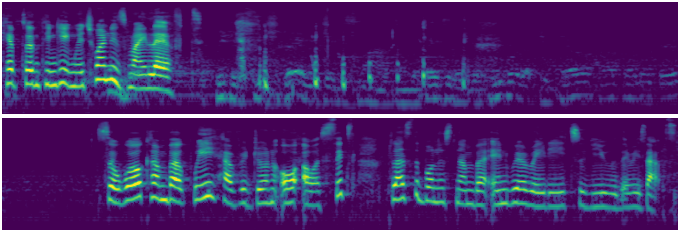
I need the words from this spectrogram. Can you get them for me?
Kept on thinking, which one is my left? So welcome back. We have redrawn all our six plus the bonus number and we're ready to view the results.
